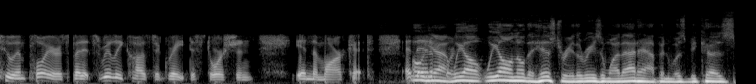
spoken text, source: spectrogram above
to employers, but it's really caused a great distortion in the market. And oh then, yeah, course, we all we all know the history. The reason why that happened was because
